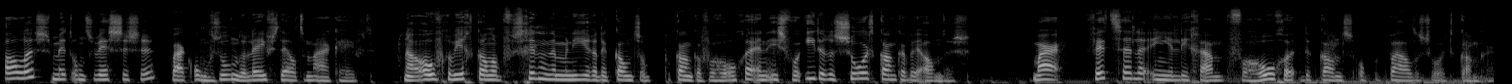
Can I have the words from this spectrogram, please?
alles met ons westerse, vaak ongezonde leefstijl te maken heeft. Nou, overgewicht kan op verschillende manieren de kans op kanker verhogen en is voor iedere soort kanker weer anders. Maar vetcellen in je lichaam verhogen de kans op bepaalde soorten kanker.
